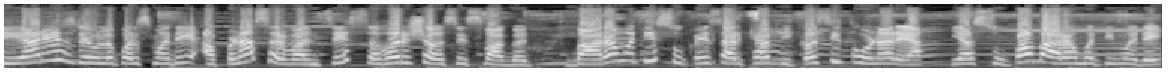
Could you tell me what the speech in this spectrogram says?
टी आर एस डेव्हलपर्समध्ये आपणा सर्वांचे सहर्ष असे स्वागत. बारामती सुपे सारख्या विकसित होणाऱ्या या सुपा बारामती मध्ये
